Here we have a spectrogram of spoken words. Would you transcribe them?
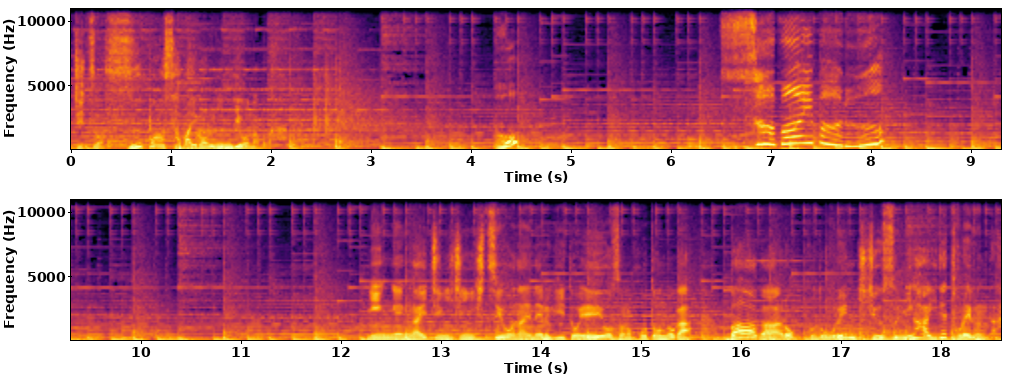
実はスーパーサバイバル飲料なのだ。お？サバイバル人間が1日に必要なエネルギーと栄養素のほとんどがバーガー6個とオレンジジュース2杯で取れるんだ。へえ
